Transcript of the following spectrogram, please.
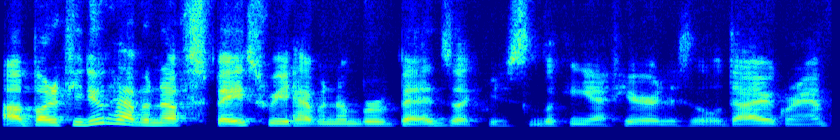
Uh, but if you do have enough space where you have a number of beds, like we're just looking at here in this little diagram,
